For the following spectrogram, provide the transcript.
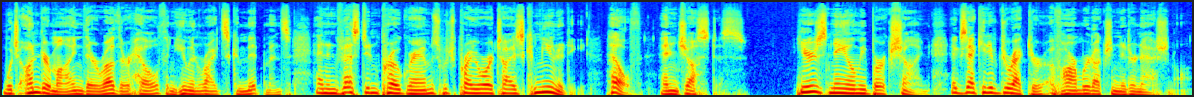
which undermine their other health and human rights commitments, and invest in programs which prioritize community, health, and justice. Here's Naomi Burke-Shyne, Executive Director of Harm Reduction International.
